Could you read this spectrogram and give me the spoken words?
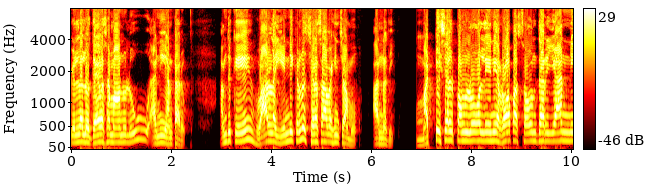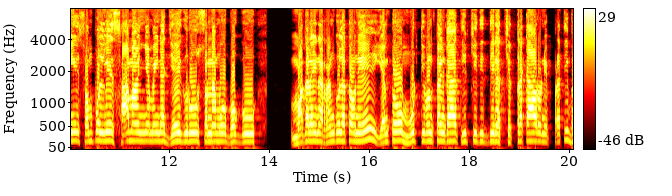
పిల్లలు దేవసమానులు అని అంటారు. అందుకే వాళ్ళ ఎన్నికను శిరసావహించాము అన్నది. మట్టి శిల్పంలో లేని రూప సౌందర్యాన్ని సొంపుల్ని సామాన్యమైన జేగురు సున్నము బొగ్గు మొదలైన రంగులతోనే ఎంతో మూర్తివంతంగా తీర్చిదిద్దిన చిత్రకారుని ప్రతిభ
